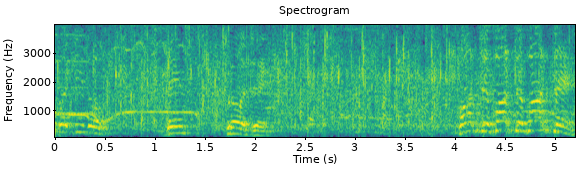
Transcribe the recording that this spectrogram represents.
Пакидос, Dance Project. Foarte, foarte, foarte!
